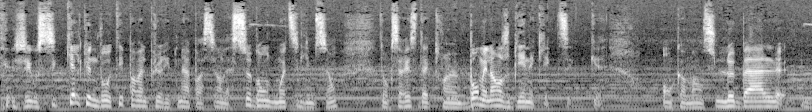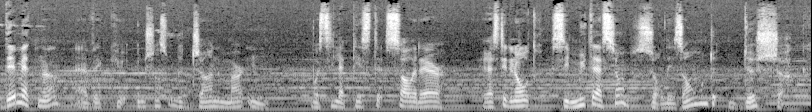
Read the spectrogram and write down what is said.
J'ai aussi quelques nouveautés pas mal plus rythmées à passer dans la seconde moitié de l'émission. Donc, ça risque d'être un bon mélange bien éclectique. On commence le bal dès maintenant avec une chanson de John Martin. Voici la piste Solidaire. Restez des nôtres, c'est Mutation sur les ondes de choc.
